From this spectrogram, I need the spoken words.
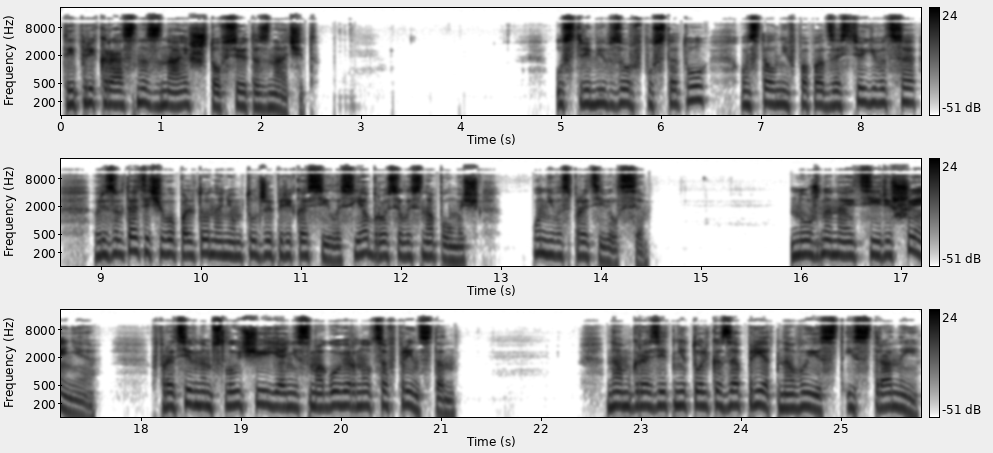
ты прекрасно знаешь, что все это значит. Устремив взор в пустоту, он стал не в попад застегиваться, в результате чего пальто на нем тут же перекосилось. Я бросилась на помощь. Он не воспротивился. Нужно найти решение. В противном случае я не смогу вернуться в Принстон. Нам грозит не только запрет на выезд из страны.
